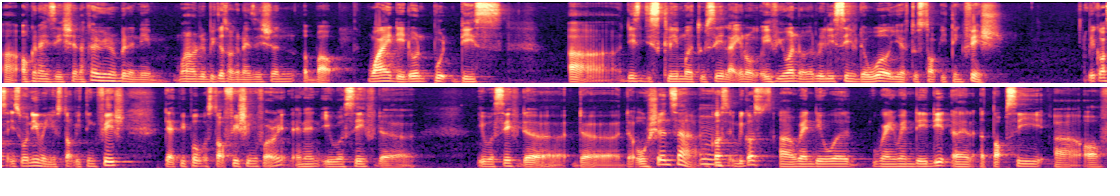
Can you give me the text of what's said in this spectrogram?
uh, organization, I can't remember the name, one of the biggest organization about why they don't put this uh, this disclaimer to say like you know if you want to really save the world, you have to stop eating fish, because it's only when you stop eating fish that people will stop fishing for it, and then it will save the it will save the the the oceans ah. because because uh, when they were when when they did an autopsy uh, of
